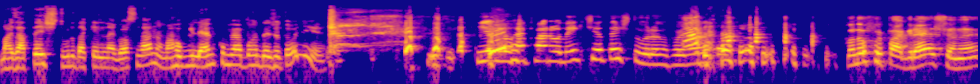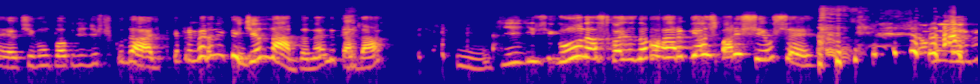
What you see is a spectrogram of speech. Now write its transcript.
Mas a textura daquele negócio não dá, não. Mas o Guilherme comeu a bandeja todinha. E ele não reparou nem que tinha textura, não foi? Quando eu fui pra Grécia, né, eu tive um pouco de dificuldade, porque primeiro eu não entendia nada, né, do cardápio. Hum. E, e segundo, as coisas não eram o que elas pareciam ser. Eu me lembro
